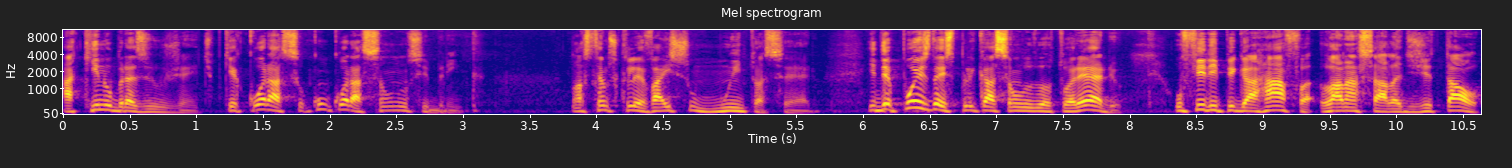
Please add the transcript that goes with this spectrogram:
aqui no Brasil, gente. Porque coração, com coração não se brinca. Nós temos que levar isso muito a sério. E depois da explicação do doutor Hélio, o Felipe Garrafa, lá na sala digital,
